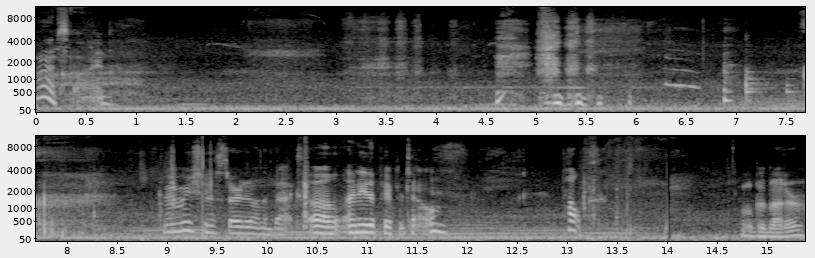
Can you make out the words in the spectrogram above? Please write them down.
That's fine. Maybe we should have started on the back. Oh, I need a paper towel. Help. A little bit better.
